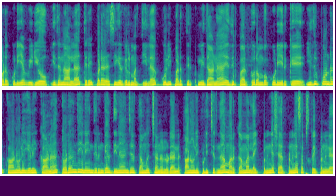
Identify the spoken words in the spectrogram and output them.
ஓடக்கூடிய வீடியோ இதனால திரைப்பட ரசிகர்கள் மத்தியில கூலி படத்திற்கு மீதான எதிர்பார்ப்பு ரொம்ப கூடியிருக்கு. இது போன்ற காணொலிகளை காண தொடர்ந்து இணைந்திருங்கள் தின அஞ்சல் தமிழ் சேனலுடன் காணொளி பிடிச்சிருந்தா மறக்காம லைக் பண்ணுங்க ஷேர் பண்ணுங்க சப்ஸ்கிரைப் பண்ணுங்க.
